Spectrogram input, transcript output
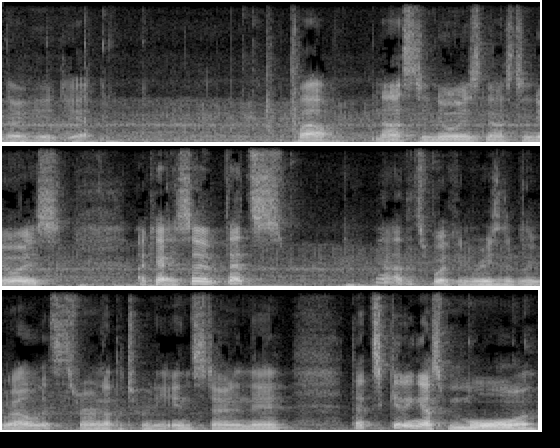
No head yet. Wow. Nasty noise, nasty noise. Okay, so that's yeah, that's working reasonably well. Let's throw another 20 endstone in there. That's getting us more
